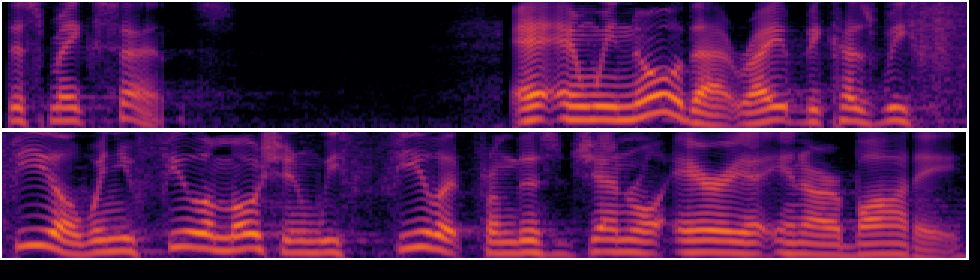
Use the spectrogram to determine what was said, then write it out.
This makes sense. And, and, we know that, right? Because we feel, when you feel emotion, we feel it from this general area in our body.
